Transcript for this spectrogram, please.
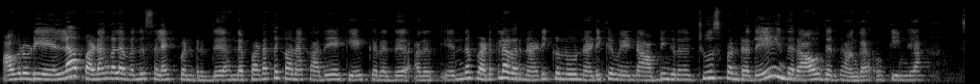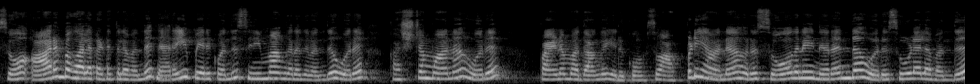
அவருடைய எல்லா படங்களை வந்து செலக்ட் பண்ணுறது அந்த படத்துக்கான கதையை கேட்கறது அது எந்த படத்தில் அவர் நடிக்கணும் நடிக்க வேண்டாம் அப்படிங்கிறத சூஸ் பண்ணுறதே இந்த ராவுதர் தாங்க. ஓகேங்களா ஸோ ஆரம்ப காலகட்டத்தில் வந்து நிறைய பேருக்கு வந்து சினிமாங்கிறது வந்து ஒரு கஷ்டமான ஒரு பயணமாக தாங்க இருக்கும். ஸோ அப்படியான ஒரு சோதனை நிறைந்த ஒரு சூழலை வந்து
